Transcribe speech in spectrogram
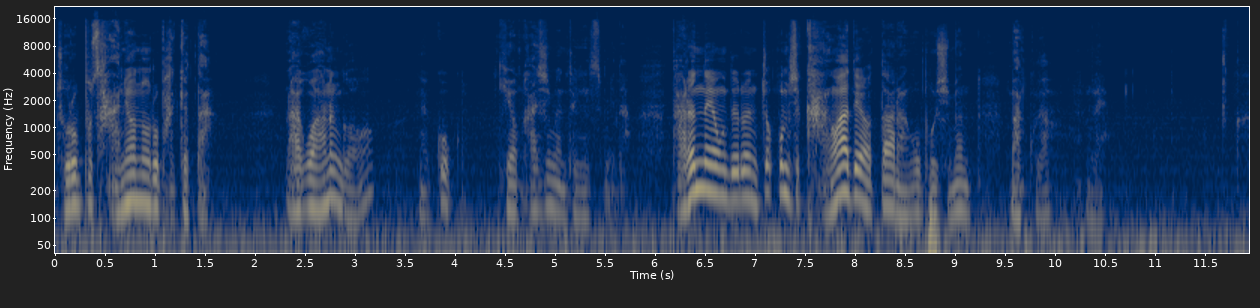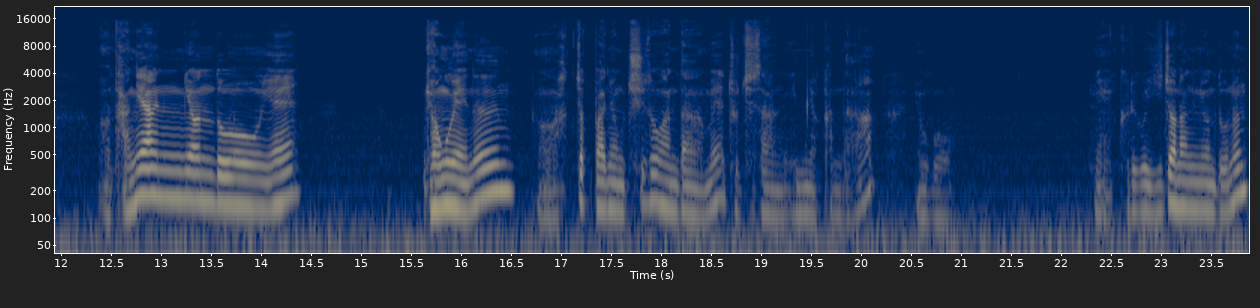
졸업 후 4년으로 바뀌었다라고 하는 거 꼭 기억하시면 되겠습니다. 다른 내용들은 조금씩 강화되었다라고 보시면 맞고요. 네. 어, 당해학년도의 경우에는 어, 학적 반영 취소한 다음에 조치사항 입력한다. 요거. 예, 그리고 이전 학년도는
